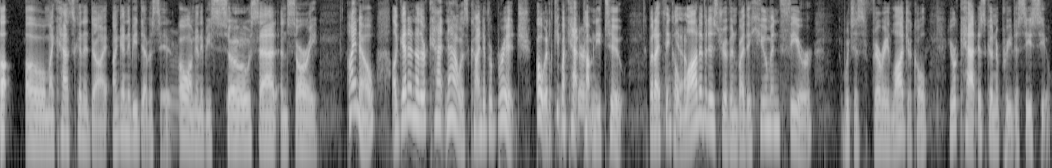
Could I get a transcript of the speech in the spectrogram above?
"Uh oh, my cat's going to die. I'm going to be devastated. Mm-hmm. Oh, I'm going to be so sad and sorry." I know. I'll get another cat now as kind of a bridge. Oh, it'll keep my cat sure. company too. But I think a yeah. lot of it is driven by the human fear which is very logical, your cat is going to predecease you.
